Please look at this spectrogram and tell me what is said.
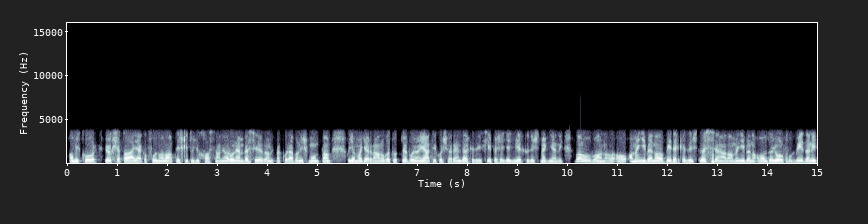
amikor ők se találják a fonalat, és ki tudjuk használni. Arról nem beszélve, amit már korábban is mondtam, hogy a magyar válogatott több olyan játékossal rendelkezik, hogy képes egy-egy mérkőzést megnyerni. Valóban, a, a, amennyiben a védekezés összeáll, amennyiben Alda jól fog védeni,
